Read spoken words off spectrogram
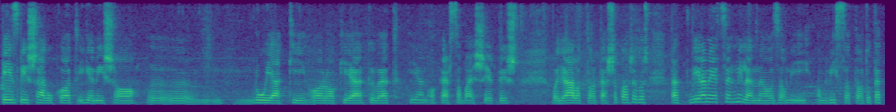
pénzbírságokat igenis a, ö, róják ki arra, aki elkövet ilyen akár szabálysértést vagy állattartásra kapcsolatos. Tehát véleményed szerint mi lenne az, ami, ami visszatartó? Tehát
